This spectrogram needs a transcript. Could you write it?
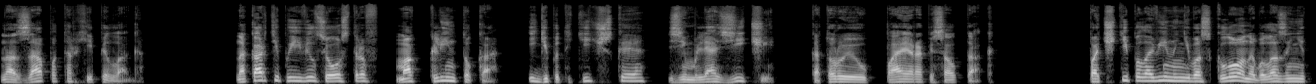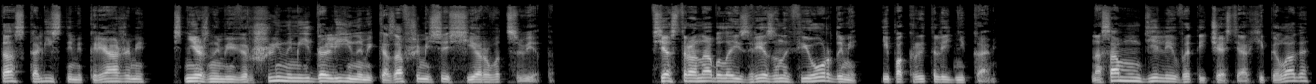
на запад архипелага. На карте появился остров Макклинтока и гипотетическая земля Зичи, которую Пайер описал так. Почти половина небосклона была занята скалистыми кряжами, снежными вершинами и долинами, казавшимися серого цвета. Вся страна была изрезана фьордами и покрыта ледниками. На самом деле в этой части архипелага,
